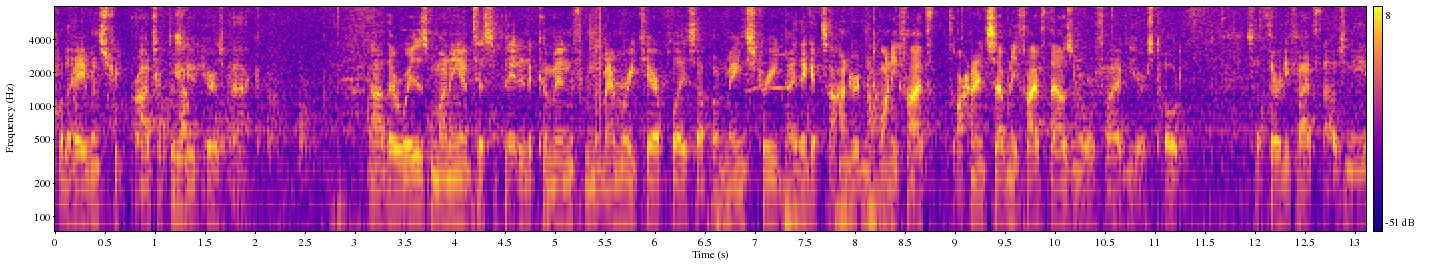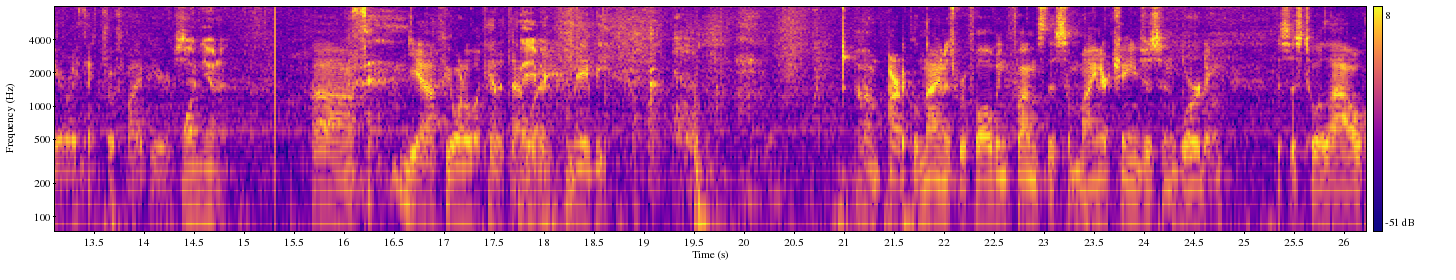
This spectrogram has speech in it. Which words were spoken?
for the Haven Street project a few years back. Uh, There is money anticipated to come in from the memory care place up on Main Street. I think it's 125, or 175,000 over five years total. So 35,000 a year, I think, for five years. one unit. Yeah, if you want to look at it that way, maybe. Um, Article 9 is revolving funds. There's some minor changes in wording. This is to allow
